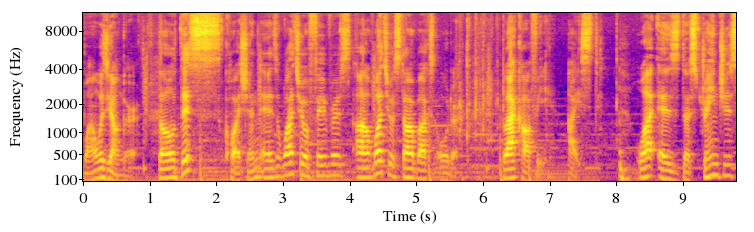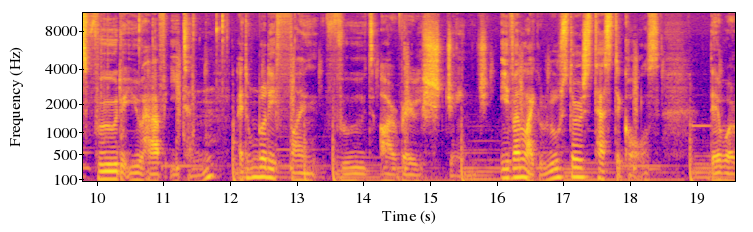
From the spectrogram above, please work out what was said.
when I was younger. So this question is, what's your favorite? Uh, what's your Starbucks order? Black coffee, iced. What is the strangest food you have eaten? I don't really find foods are very strange. Even like rooster's testicles they were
